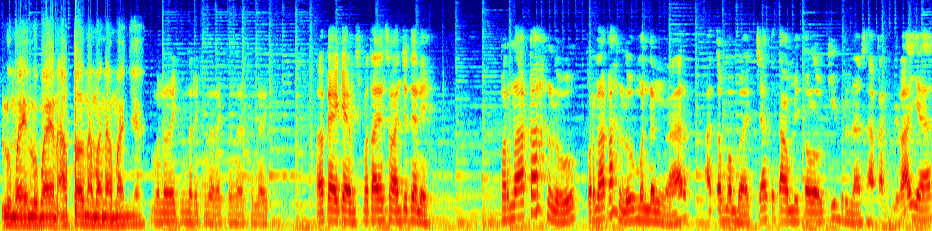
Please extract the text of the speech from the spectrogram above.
lumayan lumayan apal nama-namanya menarik menarik menarik menarik menarik. Oke, Kem, pertanyaan selanjutnya nih. Pernahkah lu, pernahkah lu mendengar atau membaca tentang mitologi berdasarkan wilayah,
